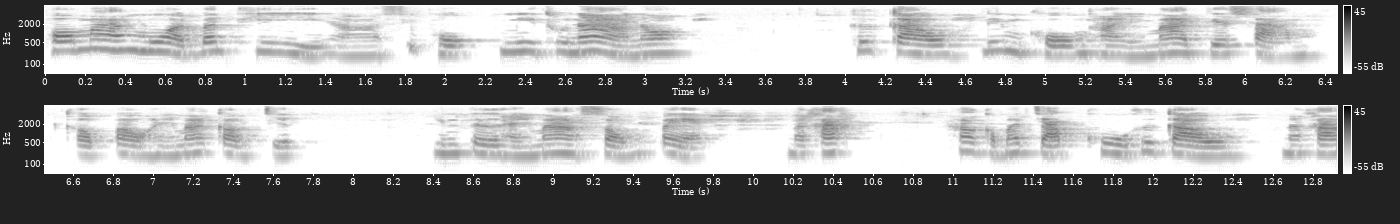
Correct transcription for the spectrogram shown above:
พอมางวดวันที่อ่าสิบหกมิถุนาเนาะคือเก่าริมโค้งไหมาเจ็ดสามเขาเป่าไหมาเก่าเจ็ดอินเตอร์ไหมาสองแปดนะคะ เข้ากับมาจับคู่คือเก่านะคะ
